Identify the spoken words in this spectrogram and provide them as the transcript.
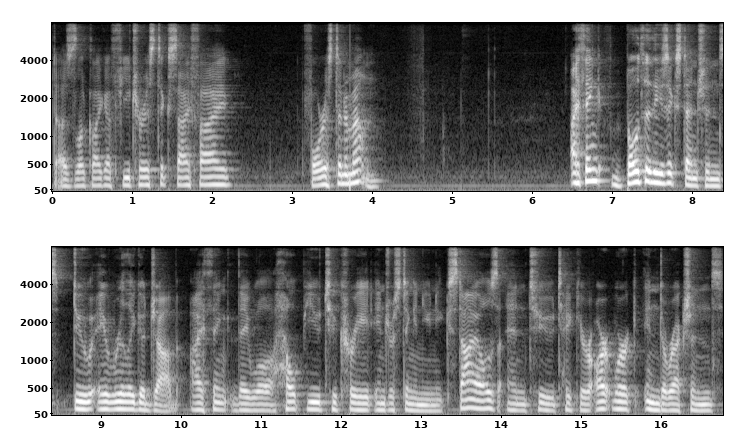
does look like a futuristic sci-fi forest and a mountain. I think both of these extensions do a really good job. I think they will help you to create interesting and unique styles and to take your artwork in directions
